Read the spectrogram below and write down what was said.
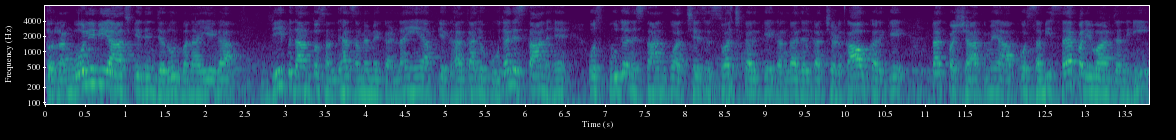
तो रंगोली भी आज के दिन ज़रूर बनाइएगा। दीपदान तो संध्या समय में करना ही है। आपके घर का जो पूजन स्थान है, उस पूजन स्थान को अच्छे से स्वच्छ करके गंगा जल का छिड़काव करके, तत्पश्चात में आपको सभी सपरिवार जन ही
